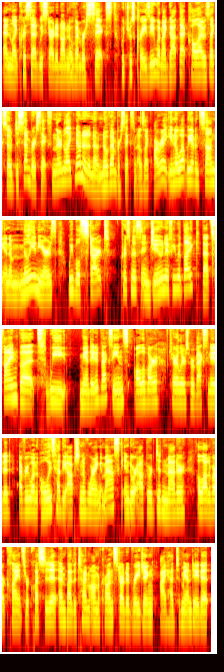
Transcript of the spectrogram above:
And like Chris said, we started on November 6th, which was crazy. When I got that call, I was like, so December 6th. And they're like, no, no, no, no, November 6th. And I was like, all right, you know what? We haven't sung in a million years. We will start Christmas in June if you would like. That's fine. But we mandated vaccines. All of our carolers were vaccinated. Everyone always had the option of wearing a mask. Indoor, outdoor didn't matter. A lot of our clients requested it. And by the time Omicron started raging, I had to mandate it.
